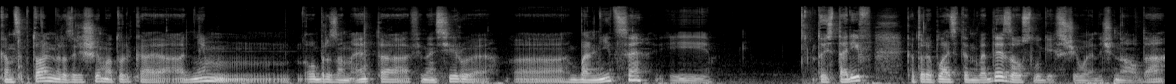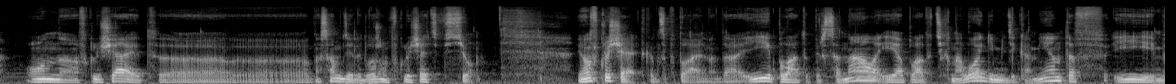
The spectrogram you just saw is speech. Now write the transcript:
концептуально разрешимо только одним образом, это финансируя э, больницы и то есть тариф, который платит НВД за услуги, с чего я начинал, да, он э, включает, на самом деле должен включать все. И он включает концептуально, да, и плату персонала, и оплату технологий, медикаментов, и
